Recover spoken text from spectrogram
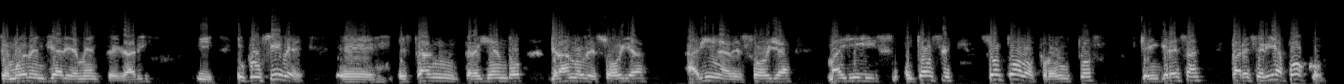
se mueven diariamente, Gary, y inclusive eh, están trayendo grano de soya, harina de soya, maíz. Entonces, son todos los productos que ingresan. Parecería poco,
